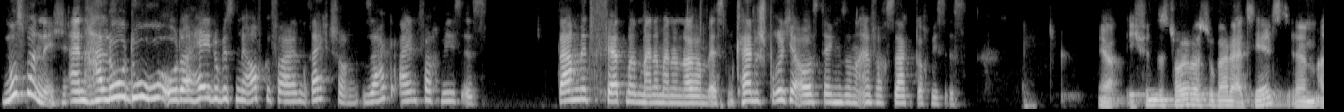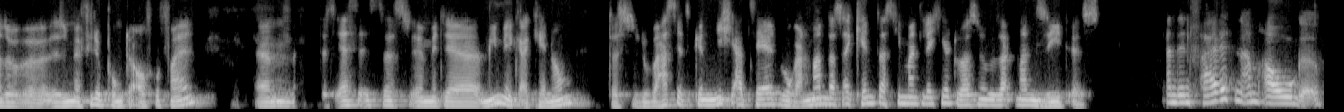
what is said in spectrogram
muss man nicht. Ein Hallo du oder hey, du bist mir aufgefallen, reicht schon. Sag einfach, wie es ist. Damit fährt man meiner Meinung nach am besten. Keine Sprüche ausdenken, sondern einfach sagt doch, wie es ist. Ja, ich finde es toll, was du gerade erzählst. Ähm, also äh, sind mir viele Punkte aufgefallen. Ähm, das erste ist das äh, mit der Mimikerkennung. Das, du hast jetzt nicht erzählt, woran man das erkennt, dass jemand lächelt. Du hast nur gesagt, man sieht es. An den Falten am Auge.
